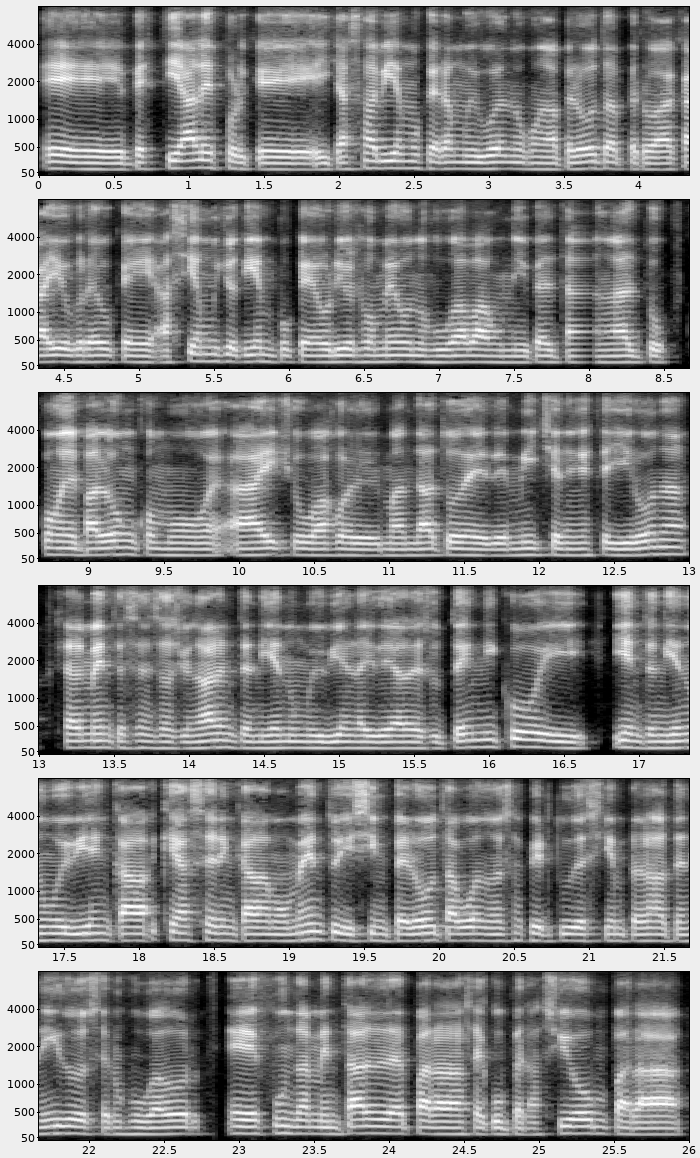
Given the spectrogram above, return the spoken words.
eh, bestiales porque ya sabíamos que era muy bueno con la pelota, pero acá yo creo que hacía mucho tiempo que Oriol Romeo no jugaba a un nivel tan alto con el balón como ha hecho bajo el mandato de, de Mitchell en este Girona. Realmente sensacional, entendiendo muy bien la idea de su técnico y, y entendiendo muy bien cada, qué hacer en cada momento y sin pelota, bueno, esas virtudes siempre las ha tenido, ser un jugador eh, fundamental para la recuperación para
